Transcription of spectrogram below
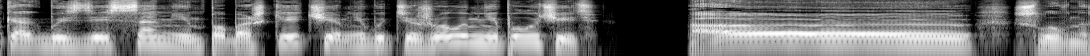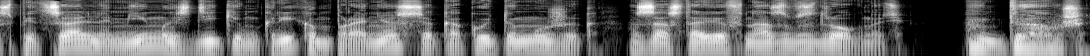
как бы здесь самим по башке чем-нибудь тяжелым не получить». А Словно специально мимо с диким криком пронесся какой-то мужик, заставив нас вздрогнуть. «Да уж,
